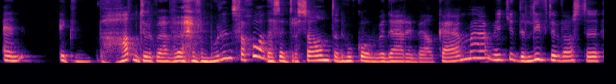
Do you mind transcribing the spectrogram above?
En ik had natuurlijk wel vermoedens van, goh, dat is interessant en hoe komen we daarin bij elkaar. Maar weet je, de liefde was de,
